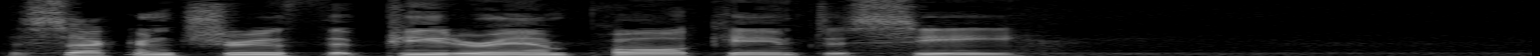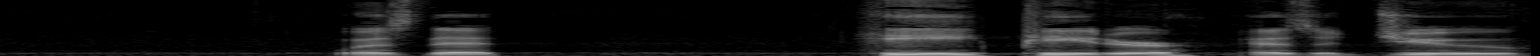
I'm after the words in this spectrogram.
The second truth that Peter and Paul came to see was that he, Peter, as a Jew,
